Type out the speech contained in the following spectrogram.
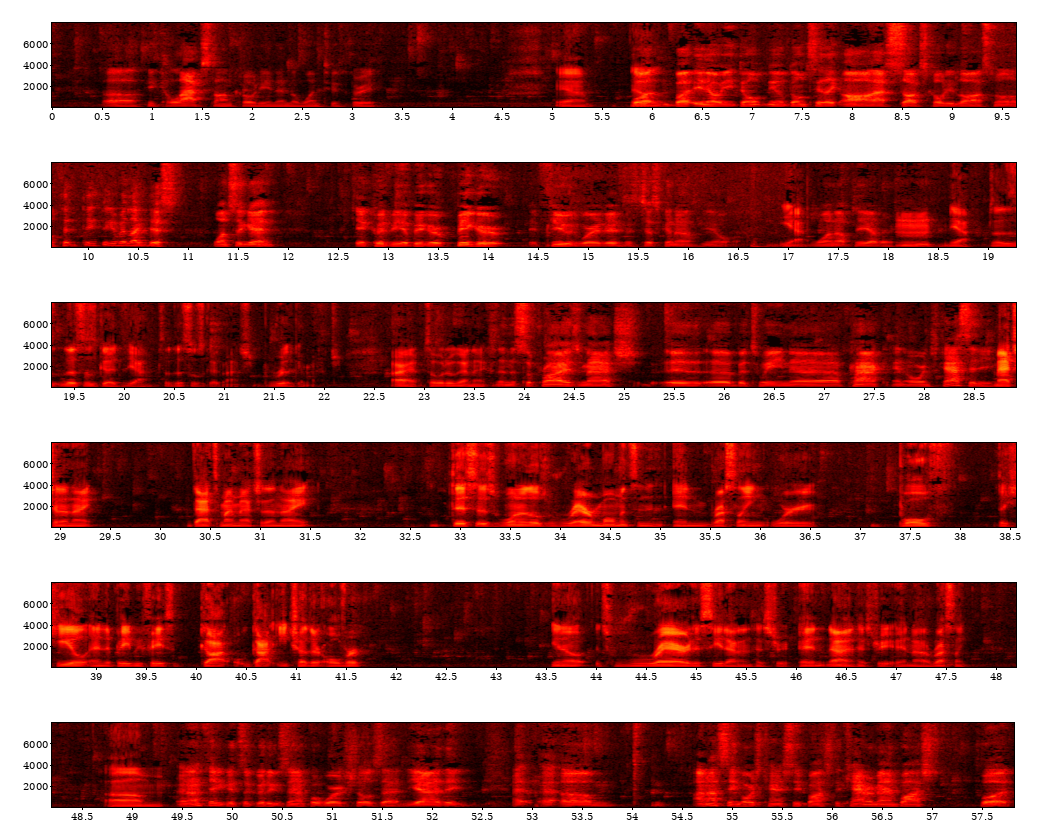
uh, he collapsed on Cody, and then the one, two, three. yeah. But but you know you don't you know don't say like oh that sucks Cody lost. Well th- think think of it like this. Once again, it could be a bigger bigger feud where it's just gonna you know yeah. one up the other. hmm Yeah. So this, this is good. Yeah. So this was a good match. Really good match. All right. So what do we got next? Then the surprise match is uh, between uh, Pac and Orange Cassidy. Match of the night. That's my match of the night. This is one of those rare moments in, in wrestling where both the heel and the babyface got got each other over. You know, it's rare to see that in history, in not in history, in uh, wrestling. And I think it's a good example where it shows that yeah they, uh, uh, um, I'm not saying Orange Cassidy botched, the cameraman botched, but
